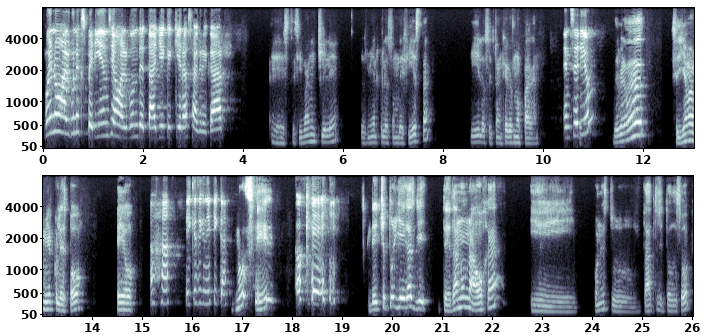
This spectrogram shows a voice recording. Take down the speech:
Bueno, ¿alguna experiencia o algún detalle que quieras agregar? Este, si van en Chile, los miércoles son de fiesta y los extranjeros no pagan. ¿En serio? ¿De verdad? Se llama miércoles Po. Peo. Ajá. ¿Y qué significa? No sé. Ok. De hecho, tú llegas, te dan una hoja y pones tus datos y todo eso,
